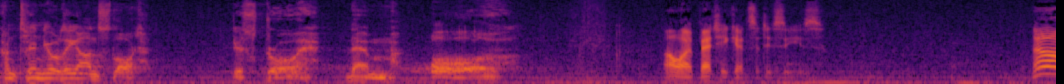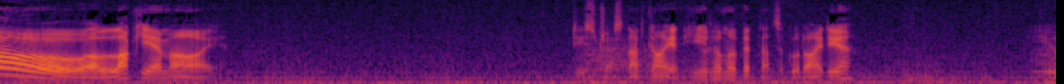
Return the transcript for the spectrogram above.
Continue the onslaught. Destroy them all. Oh, I bet he gets a disease. Oh, no, lucky am I. De-stress that guy and heal him a bit, that's a good idea. You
